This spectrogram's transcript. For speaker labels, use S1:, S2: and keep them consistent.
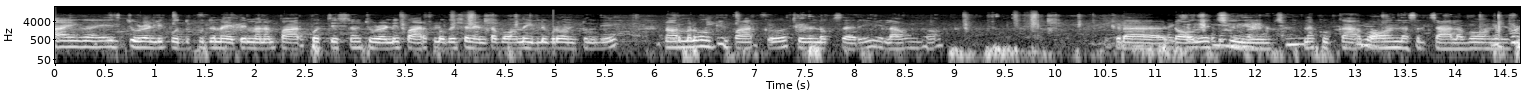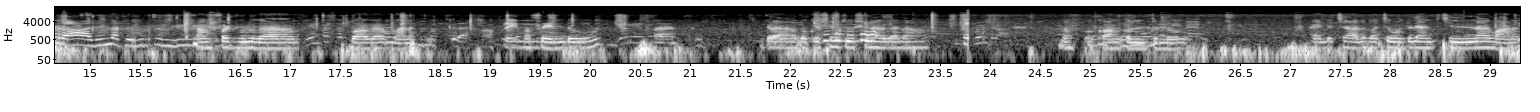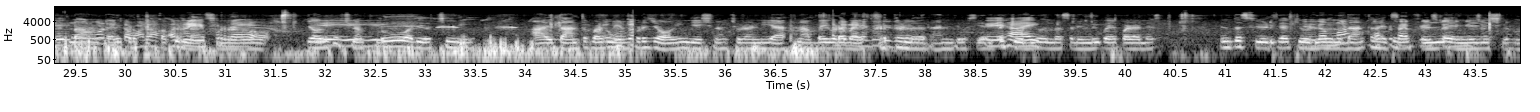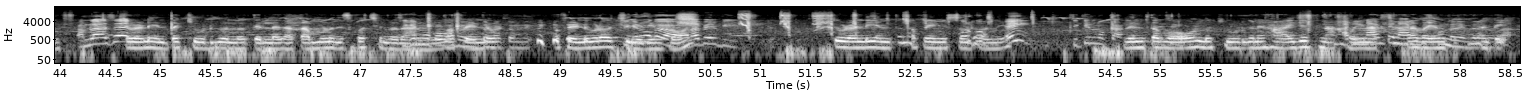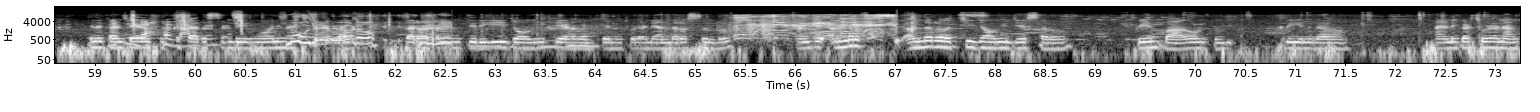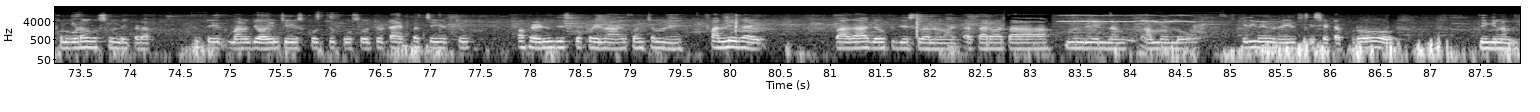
S1: Hi guys చూడండి పొద్దు పొద్దున అయితే మనం పార్క్ వచ్చేసినాం. చూడండి పార్క్ లొకేషన్ ఎంత బాగుందో ఇల్లు కూడా ఉంటుంది. నార్మల్గా ఉంటుంది పార్క్. చూడండి ఒకసారి ఎలా ఉందో. ఇక్కడ డాగ్ వచ్చింది. చిన్న కుక్క. బాగుంది అసలు చాలా బాగుంది. కంఫర్టబుల్గా బాగా మనకు. మా ఫ్రెండ్. ఇక్కడ లొకేషన్ చూసినారు కదా. మా ఒక అంకుల్ వెళ్తుండు. అండ్ చాలా మంచిగా ఉంటుంది. అంటే చిన్న వానలా ఉంటుంది. జాగింగ్ వచ్చినప్పుడు అది వచ్చింది. అది దాంతో పాటు మేము కూడా జాగింగ్ చేసినాం. చూడండి అతను అబ్బాయి కూడా భయపడుతుండు కదా దాన్ని చూసి. ఎంత క్యూట్గా ఉంది అసలు ఎందుకు భయపడాలి? ఎంత స్వీట్గా క్యూట్గా ఉంది దాంతో అయితే మేము ఫుల్ ఎంజాయ్ చేసినాము. చూడండి ఎంత క్యూట్గా ఉందో తెల్లగా. తమ్ముడు తీసుకొచ్చిండ్రు దాన్ని. మా ఫ్రెండ్ మా ఫ్రెండ్ కూడా వచ్చింది చూడండి ఎంత ప్రేమిస్తుంటుంది ఎంత బాగుందో నేను హాయ్ చెప్పిన. నాకు చాలా భయం అంటే ఎందుకంటే అది కుక్క కరుస్తుందేమో అని. తర్వాత మేము తిరిగి జాగింగ్ చేయడం వెళ్ళిపోయినాం చూడండి అందరు వస్తుండ్రు. అంటే అందరు అందరు వచ్చి జాగింగ్ చేస్తారు. పెయిన్ బాగా ఉంటుంది గ్రీన్గా అండ్ ఇక్కడ చూడండి అంకుల్ కూడా కూర్చుండి ఇక్కడ. అంటే మనం జాయిన్ చేసుకోవచ్చు కూర్చోవచ్చు టైం పాస్ చేయొచ్చు. మా ఫ్రెండ్ తీసుకుపోయినా కొంచెం ఫన్నీగా బాగా జోక్ చేస్తుంది అనమాట తర్వాత ముందు వెళ్ళినాం తమ్ముళ్ళు ఇది మేము రీల్స్ చేసేటప్పుడు దిగినాం.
